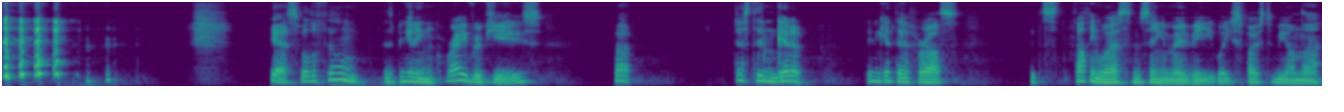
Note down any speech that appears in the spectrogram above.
Yes, well, the film has been getting rave reviews, but just didn't get it. Didn't get there for us. It's nothing worse than seeing a movie where you're supposed to be on the,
